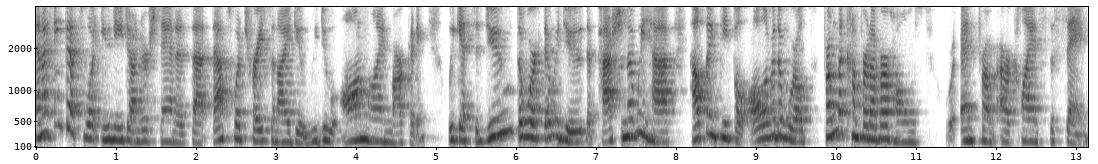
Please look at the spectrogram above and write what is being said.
And I think that's what you need to understand is that that's what Trace and I do. We do online marketing. We get to do the work that we do, the passion that we have, helping people all over the world from the comfort of our homes and from our clients the same,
